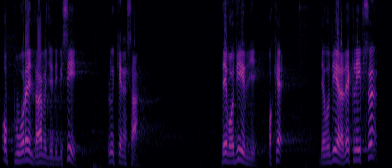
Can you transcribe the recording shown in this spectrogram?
oppure il driver JDBC. Lui che ne sa? Devo dirgli, ok, devo dire ad Eclipse,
